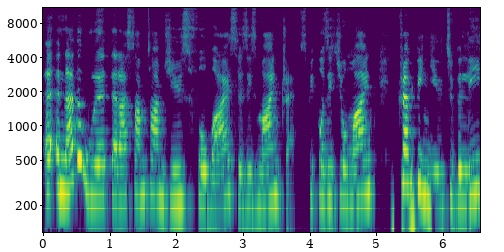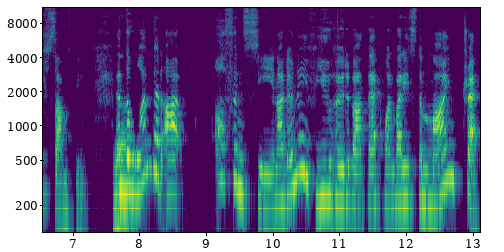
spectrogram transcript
another word that I sometimes use for biases is mind traps because it's your mind trapping you to believe something. Yeah. And the one that I often see, and I don't know if you heard about that one, but it's the mind trap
